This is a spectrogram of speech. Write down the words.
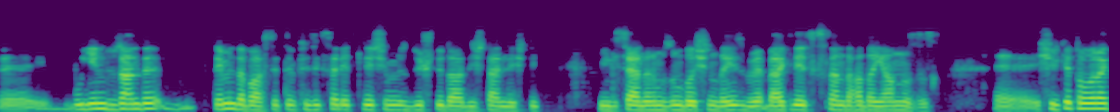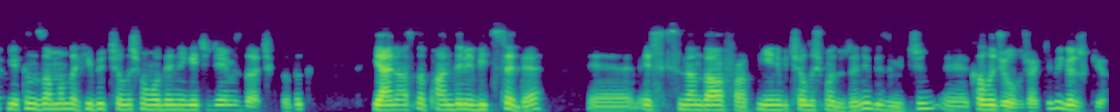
Eee, bu yeni düzende demin de bahsettim, fiziksel etkileşimimiz düştü, daha dijitalleştik. Bilgisayarlarımızın başındayız ve belki de eskisinden daha da yalnızız. Eee, şirket olarak yakın zamanda hibrit çalışma modeline geçeceğimizi de açıkladık. Yani aslında pandemi bitse de, eee, eskisinden daha farklı yeni bir çalışma düzeni bizim için, eee, kalıcı olacak gibi gözüküyor.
